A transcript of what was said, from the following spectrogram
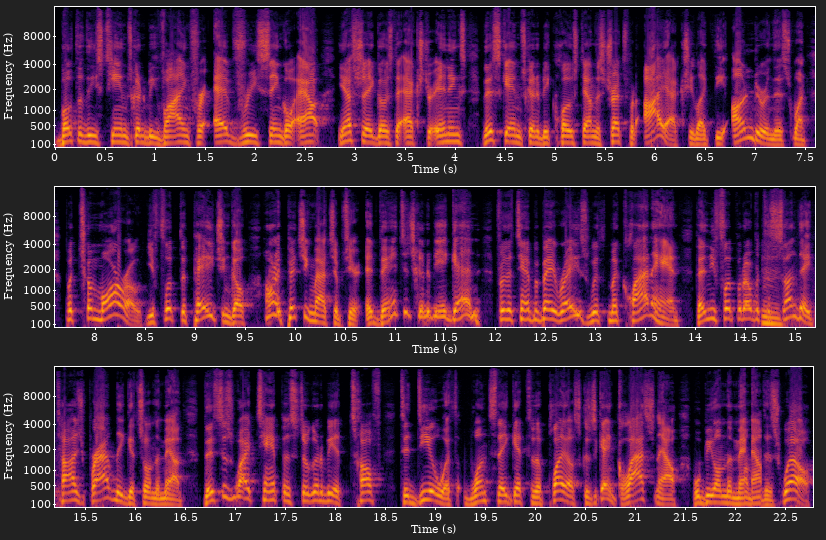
Both of these teams going to be vying for every single out. Yesterday goes to extra innings. This game's going to be close down the stretch, but I actually like the under in this one. But tomorrow, you flip the page and go, all right, pitching matchups here. Advantage going to be again for the Tampa Bay Rays with McClanahan. Then you flip it over to mm. Sunday. Taj Bradley gets on the mound. This is why Tampa is still going to be a tough to deal with once they get to the playoffs. Because again, Glasnow will be on the mound as well.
